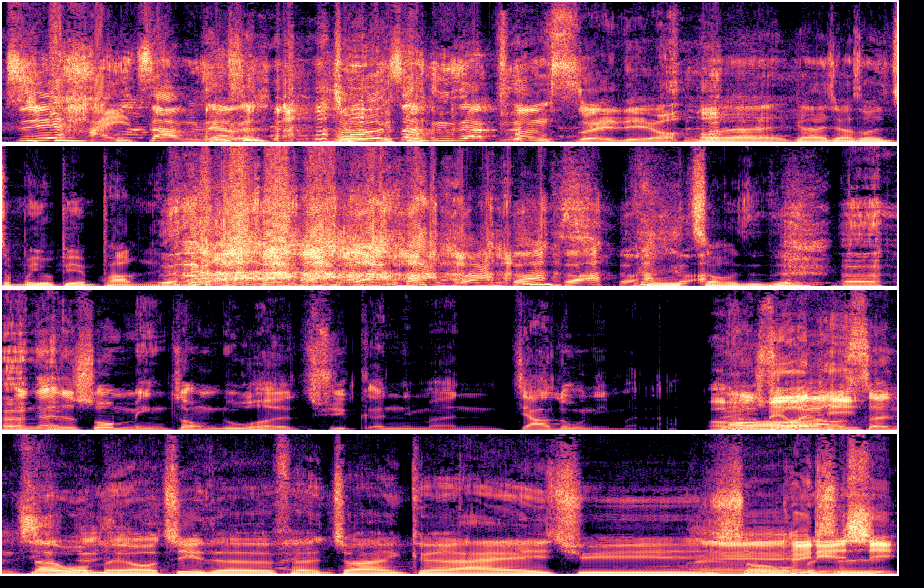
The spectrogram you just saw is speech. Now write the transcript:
直接海葬这样，河葬这样子。放水流。我跟跟他讲说你怎么又变胖了？胡总真的，应该是说民众如何去跟你们加入你们啊？哦比如说没问题要申请那我们有自己的粉砖跟 IG，哎说我们是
